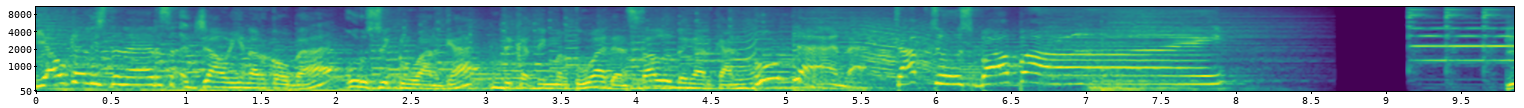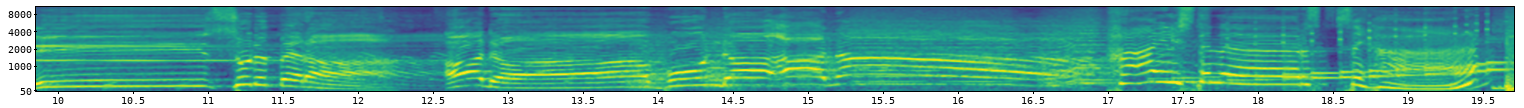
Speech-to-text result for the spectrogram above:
Ya udah listeners, jauhi narkoba, urusi keluarga, dekati mertua dan selalu dengarkan Bunda Ana. Capcus, bye-bye. Di sudut merah ada Bunda Ana. Hai listeners, sehat?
